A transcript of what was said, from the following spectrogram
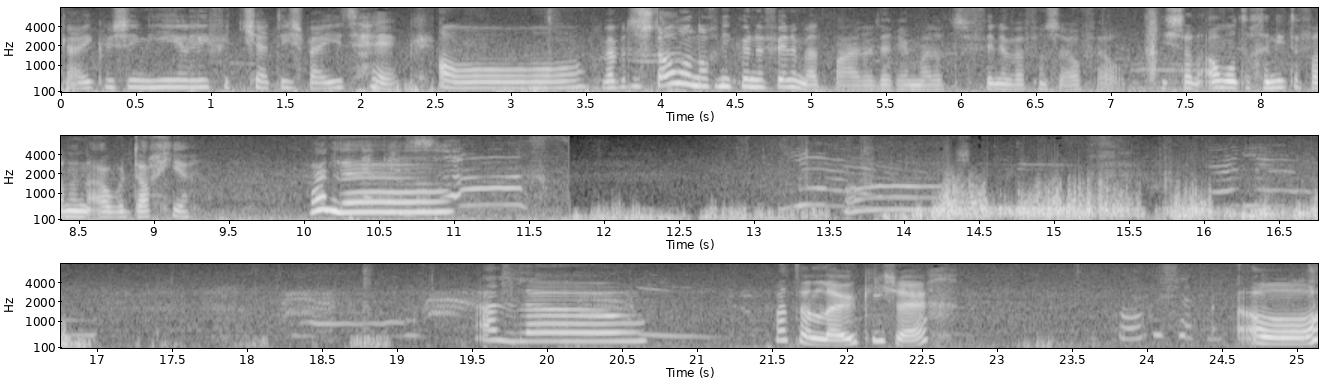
Kijk, we zien hier lieve chatties bij het hek. Oh, we hebben de stallen nog niet kunnen vinden met paarden erin, maar dat vinden we vanzelf wel. Die staan allemaal te genieten van een oude dagje. Hallo! Hallo! Wat een leukie zeg. Oh.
